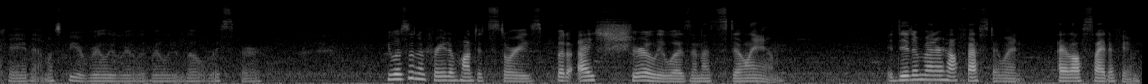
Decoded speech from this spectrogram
Okay, that must be a really, really, really low whisper. He wasn't afraid of haunted stories, but I surely was, and I still am. It didn't matter how fast I went, I lost sight of him.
